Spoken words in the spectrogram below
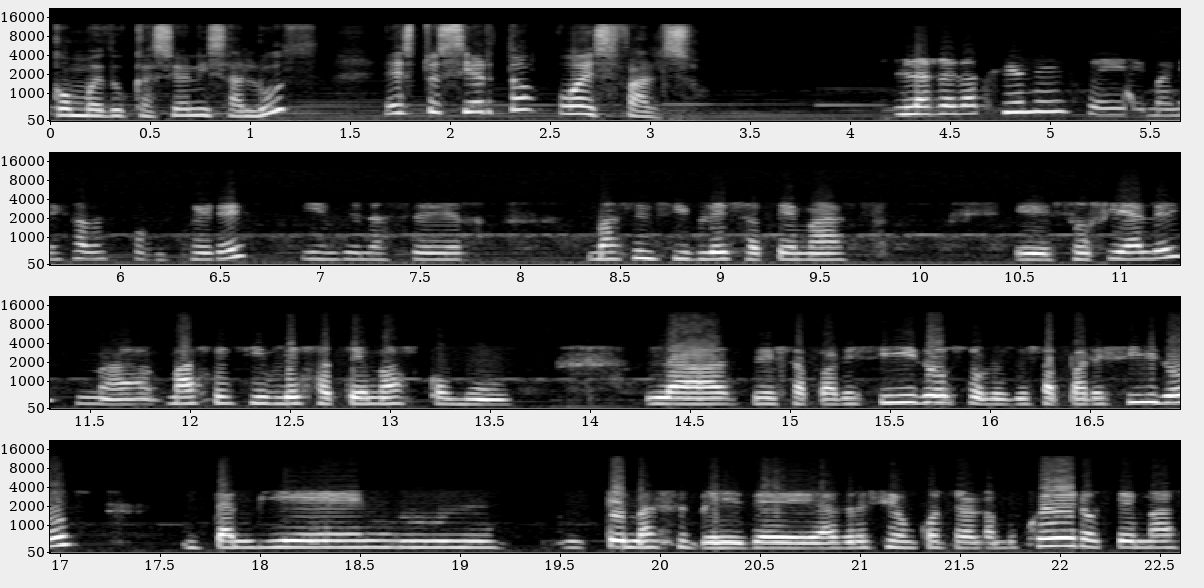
como educación y salud. ¿Esto es cierto o es falso? Las redacciones eh, manejadas por mujeres tienden a ser más sensibles a temas eh, sociales, más sensibles a temas como los desaparecidos o los desaparecidos, también mm, temas de, agresión contra la mujer o temas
